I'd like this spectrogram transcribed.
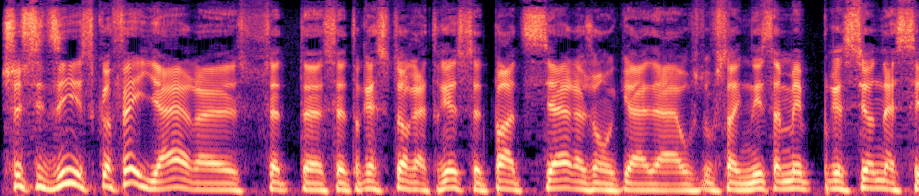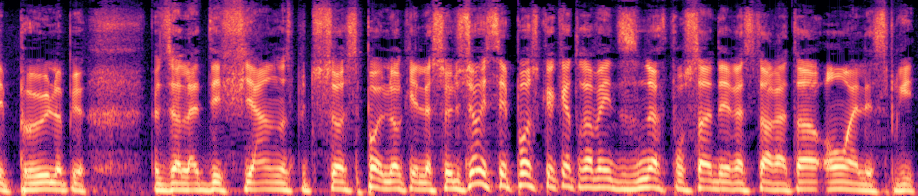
Ceci dit, ce qu'a fait hier euh, cette, euh, cette restauratrice, cette pâtissière à, Jonquière, au Saguenay, ça m'impressionne assez peu. Là, puis, je veux dire, la défiance, puis tout ça, c'est pas là qu'est la solution. Et c'est pas ce que 99% des restaurateurs ont à l'esprit.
